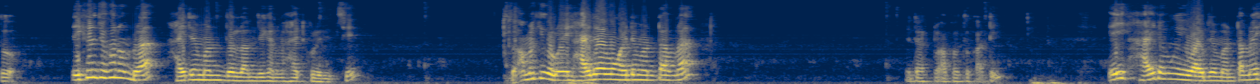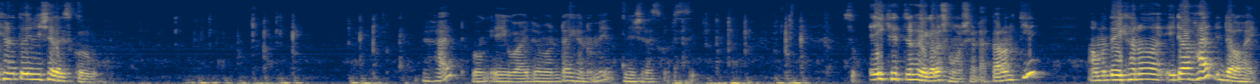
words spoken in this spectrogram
তো, এখানে যখন আমরা হাইটের মান ধরলাম, যেখানে আমি হাইট করে দিচ্ছি, তো আমরা কি করব? এই হাইট এবং হোয়াইটের মানটা আমরা এটা একটু আপাতত কাটি। এই হাইট এবং এই ওয়াইডের মানটা আমরা এখানে তো ইনিশিয়ালাইজ করব। হাইট এবং এই ওয়াইডের মানটা এখানে আমি ইনিশিয়ালাইজ করতেছি। সো এই ক্ষেত্রে হয়ে গেল সমস্যাটা। কারণ কি? আমাদের এখানেও এটাও হাইট এটাও হাইট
